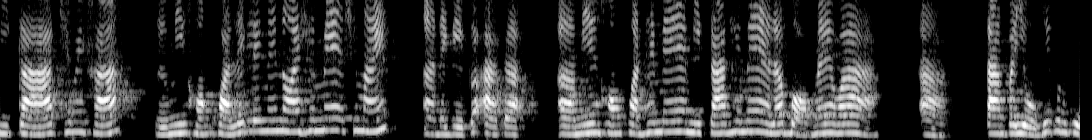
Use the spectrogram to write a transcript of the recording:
มีการ์ดใช่ไหมคะ หรือมีของขวัญเล็ก ๆ น้อยๆให้แม่ใช่ไหมอ่าเด็กๆก็อาจจะมีของขวัญให้แม่ มีการ์ดให้แม่แล้วบอกแม่ว่าอ่าตามประโยคที่คุณครู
